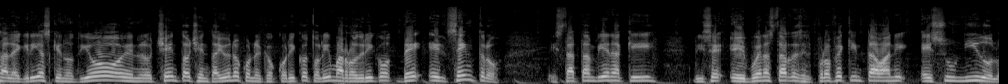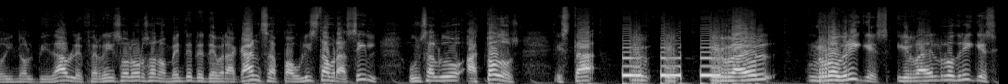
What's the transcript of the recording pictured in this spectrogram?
alegrías que nos dio en el 80-81 con el Cocorico Tolima, Rodrigo de El Centro. Está también aquí, dice, eh, buenas tardes, el profe Quintabani es un ídolo inolvidable. Fernández Solórzano Méndez desde Braganza, Paulista, Brasil. Un saludo a todos. Está Ir- Ir- Israel Rodríguez, Israel Rodríguez,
